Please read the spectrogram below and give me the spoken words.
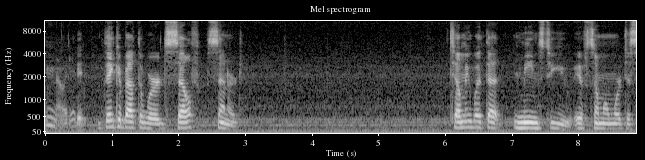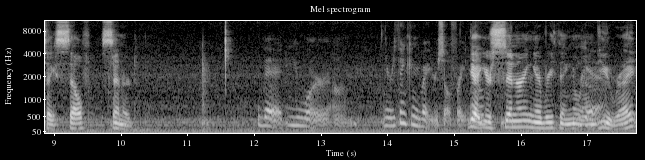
No, I didn't. Think about the word self centered. Tell me what that means to you if someone were to say self centered. That you are um, you're thinking about yourself right Yeah, now. Yeah, you're centering everything around Yeah. you, right?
